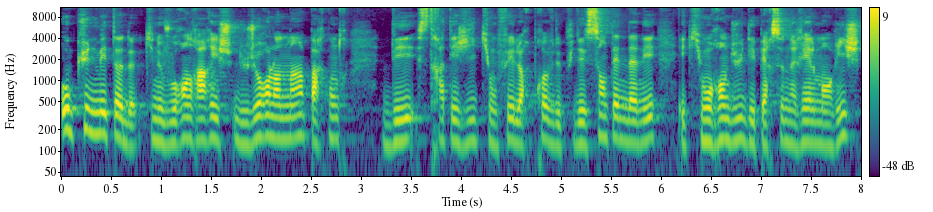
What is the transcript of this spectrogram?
Aucune méthode qui ne vous rendra riche du jour au lendemain. Par contre, des stratégies qui ont fait leur preuve depuis des centaines d'années et qui ont rendu des personnes réellement riches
